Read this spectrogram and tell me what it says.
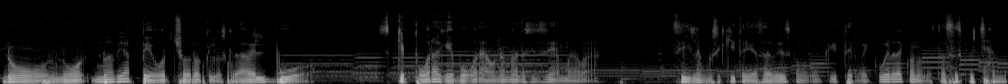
No, no, no había peor choro que los que daba el búho. Es que pora Gebora, una madre así se llamaba. Sí, la musiquita, ya sabes, como que te recuerda cuando lo estás escuchando.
